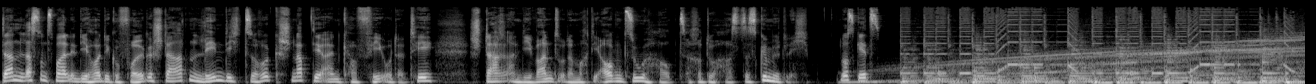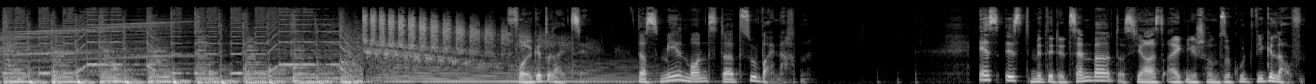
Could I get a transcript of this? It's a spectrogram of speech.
Dann lass uns mal in die heutige Folge starten. Lehn dich zurück, schnapp dir einen Kaffee oder Tee, starr an die Wand oder mach die Augen zu. Hauptsache, du hast es gemütlich. Los geht's. Folge 13. Das Mehlmonster zu Weihnachten. Es ist Mitte Dezember, das Jahr ist eigentlich schon so gut wie gelaufen.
